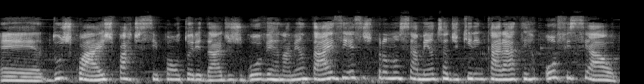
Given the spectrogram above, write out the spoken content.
É, dos quais participam autoridades governamentais e esses pronunciamentos adquirem caráter oficial,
